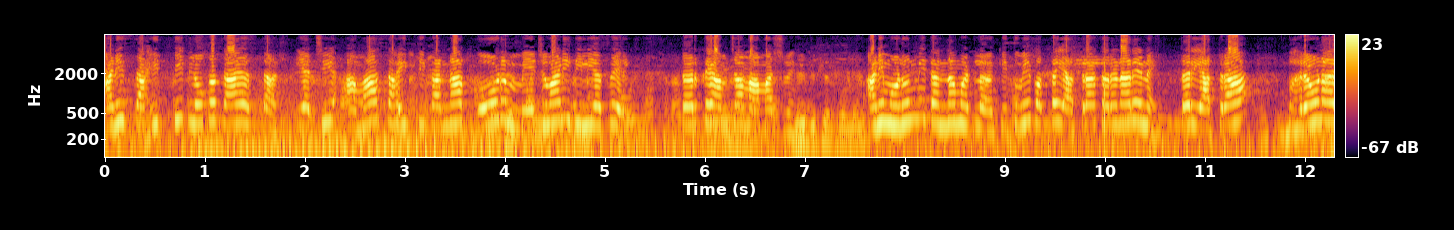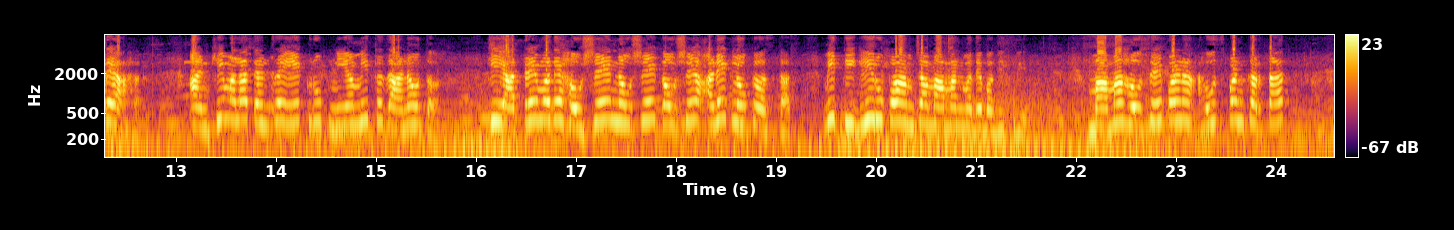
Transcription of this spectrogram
आणि साहित्यिक लोक काय असतात? याची आम्हा साहित्यिकांना गोड मेजवानी दिली असेल तर ते आमच्या मामाश्रींनी. आणि म्हणून मी त्यांना म्हटलं की तुम्ही फक्त यात्रा करणारे नाही तर यात्रा भरवणारे आहात. आणखी मला त्यांचं एक रूप नियमित जाणवतं की यात्रेमध्ये हौशे नवशे गौशे अनेक लोक असतात. मी तिघी रूपं आमच्या मामांमध्ये बघितली मामा हौसे पण हौस पण करतात.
